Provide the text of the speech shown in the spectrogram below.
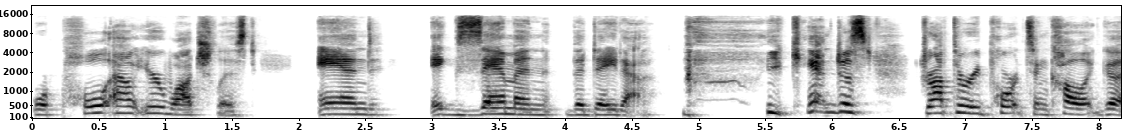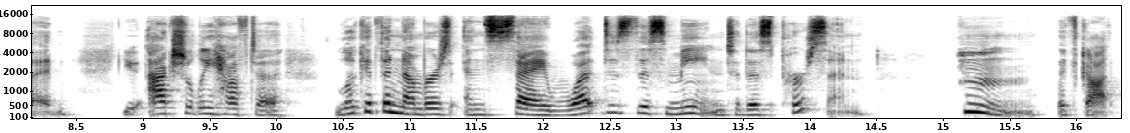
or pull out your watch list and examine the data. you can't just drop the reports and call it good. You actually have to look at the numbers and say, what does this mean to this person? Hmm, they've got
